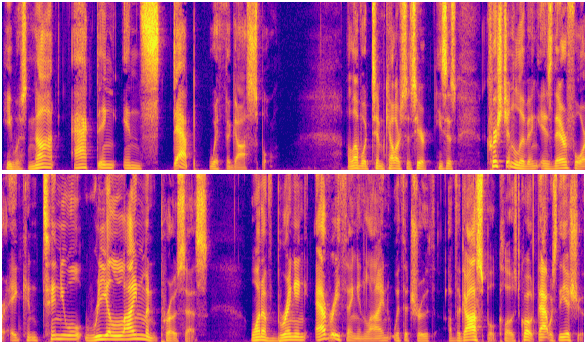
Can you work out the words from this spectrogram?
He was not acting in step with the gospel. I love what Tim Keller says here. He says, Christian living is therefore a continual realignment process, one of bringing everything in line with the truth of the gospel. Closed quote. That was the issue.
